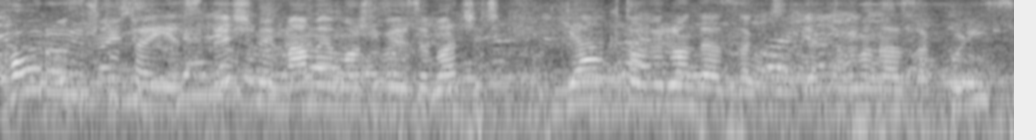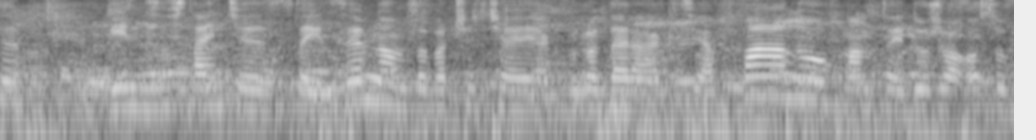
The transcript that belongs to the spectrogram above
Skoro już tutaj jesteśmy, mamy możliwość zobaczyć, jak to wygląda za, jak to wygląda za kulisy, więc zostańcie tutaj ze mną, zobaczycie, jak wygląda reakcja fanów. Mam tutaj dużo osób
